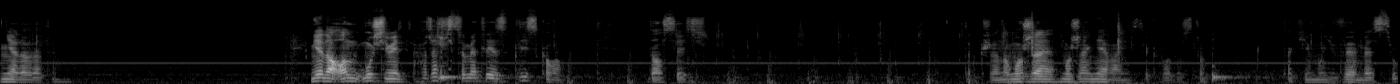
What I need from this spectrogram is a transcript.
Nie, dobra, to... Nie no, on musi mieć... Chociaż w sumie to jest blisko. Dosyć. Także no może, może nie ma nic, tylko po prostu taki mój wymysł.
